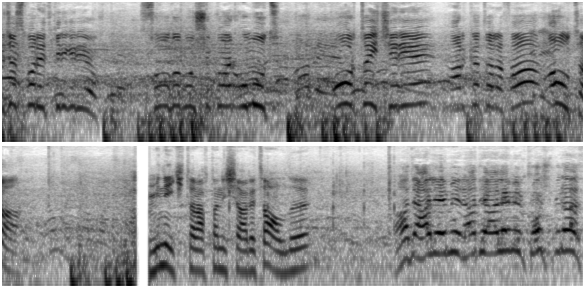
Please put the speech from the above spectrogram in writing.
Buca Spor etkili giriyor. Solda boşluk var Umut. Orta içeriye, arka tarafa Alta. Mini iki taraftan işareti aldı. Hadi Ali Emir, hadi Ali Emir koş biraz.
